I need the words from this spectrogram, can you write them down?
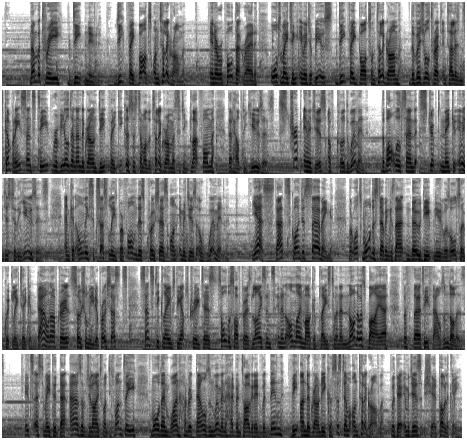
Number 3. Deep Nude Deepfake bots on Telegram in a report that read, Automating Image Abuse, Deepfake Bots on Telegram, the visual threat intelligence company Sensity revealed an underground deepfake ecosystem on the Telegram messaging platform that helped users strip images of clothed women. The bot will send stripped naked images to the users, and can only successfully perform this process on images of women. Yes, that's quite disturbing. But what's more disturbing is that, though Deep Nude was also quickly taken down after social media protests, Sensity claims the app's creators sold the software's license in an online marketplace to an anonymous buyer for $30,000. It's estimated that as of July 2020, more than 100,000 women had been targeted within the underground ecosystem on Telegram, with their images shared publicly.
